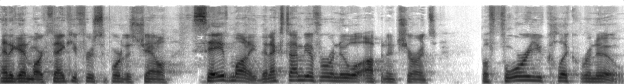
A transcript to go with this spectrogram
and again, Mark, thank you for your support of this channel. Save money. The next time you have a renewal up in insurance, before you click renew,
